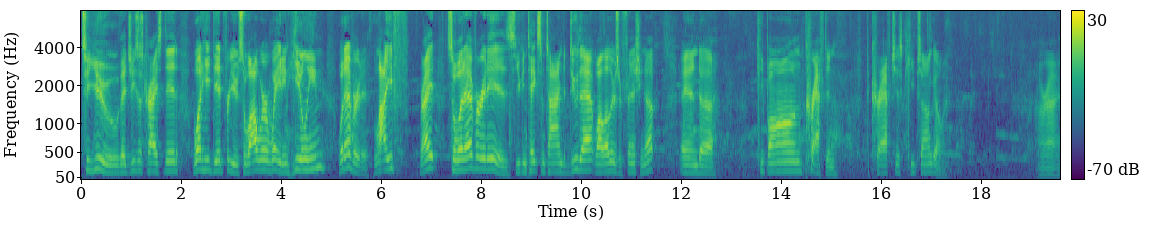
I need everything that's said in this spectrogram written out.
to you that Jesus Christ did what he did for you. So while we're waiting, healing, whatever it is, life, right? So whatever it is, you can take some time to do that while others are finishing up and uh, keep on crafting the craft just keeps on going. All right.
